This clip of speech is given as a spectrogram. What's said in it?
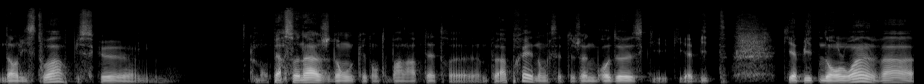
dans l'histoire puisque mon personnage, donc, dont on parlera peut-être euh, un peu après, donc cette jeune brodeuse qui, habite, qui habite non loin, va,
